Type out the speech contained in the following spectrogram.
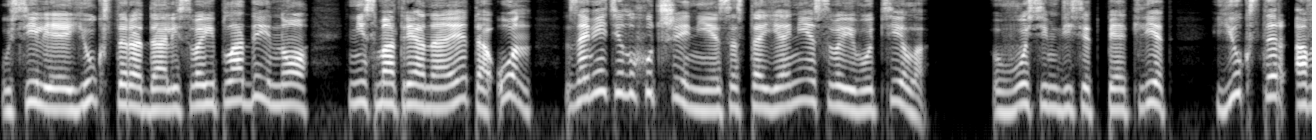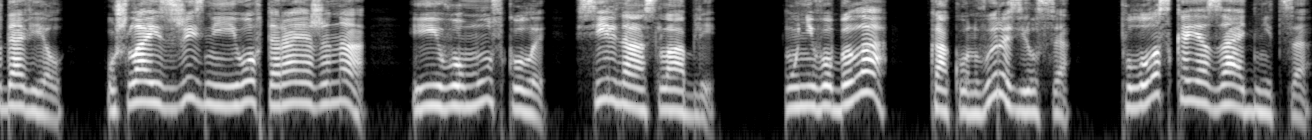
Усилия Юкстера дали свои плоды, но, несмотря на это, он заметил ухудшение состояния своего тела. В 85 лет Юкстер овдовел. Ушла из жизни его вторая жена, и его мускулы сильно ослабли. У него была, как он выразился, плоская задница,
